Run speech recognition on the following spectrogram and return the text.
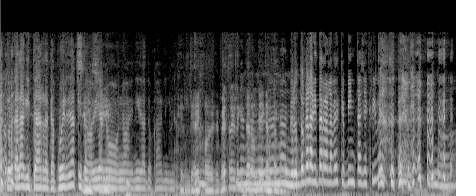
Y toca la guitarra, ¿te acuerdas? Que Sí, todavía sí. no, no ha venido a tocar ni nada. Que un día dijo, voy a traer la No, guitarra no, un día y no, no, cantamos. no, ¿Pero toca la guitarra a la vez que pintas y escribes? No,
